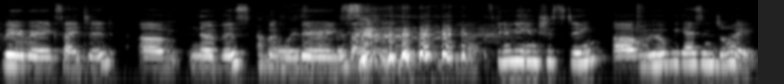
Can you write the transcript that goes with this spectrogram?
very, very excited. Um, nervous, I'm but very nervous. excited. yeah, it's gonna be interesting. Um, we hope you guys enjoy.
